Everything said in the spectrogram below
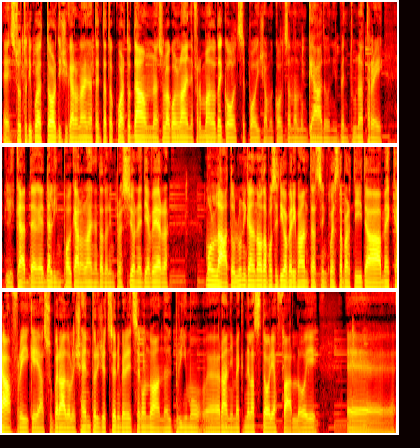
eh, sotto di 14 Carolina ha tentato il quarto down sulla goal line fermato dai Colts e poi diciamo i Colts hanno allungato il 21 a 3 lì, da, da lì in poi Carolina ha dato l'impressione di aver mollato. L'unica nota positiva per i Panthers in questa partita McCaffrey che ha superato le 100 ricezioni per il secondo anno è il primo eh, running back nella storia a farlo. E eh,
